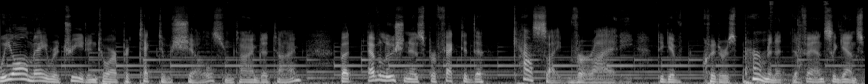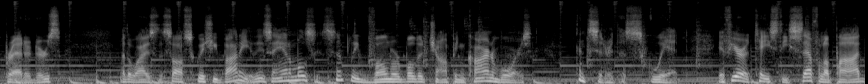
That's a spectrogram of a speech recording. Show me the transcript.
We all may retreat into our protective shells from time to time, but evolution has perfected the calcite variety to give critters permanent defense against predators. Otherwise, the soft, squishy body of these animals is simply vulnerable to chomping carnivores. Consider the squid. If you're a tasty cephalopod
